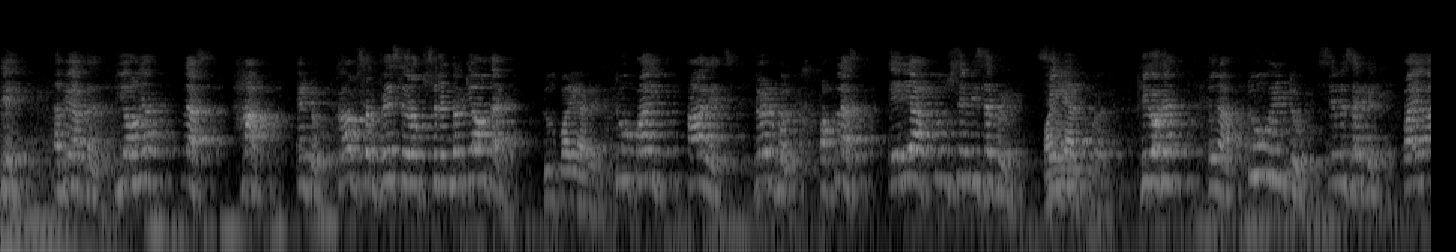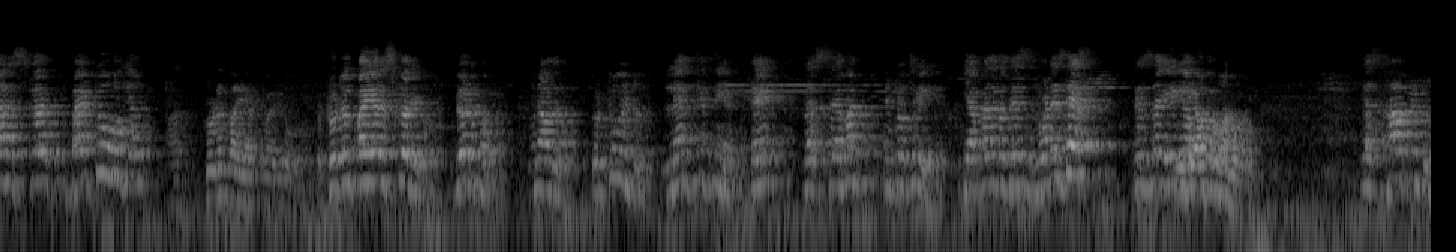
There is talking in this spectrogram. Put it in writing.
जी अभी आपका ये हो गया plus half into curve surface area of cylinder क्या होता है? Two pi R H two pi R H beautiful और plus area of two semi circle pi R square ठीक हो गया? तो ना two into semi circle pi R square by two हो गया टोटल पाई आर स्क्वायर होगा। तो total pi R square beautiful तो नाउ देखो तो 2 इनटू लेंथ कितनी है? 10 प्लस 7 इनटू 3 ये आपका देखो this what is this this is the area of wall plus half into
